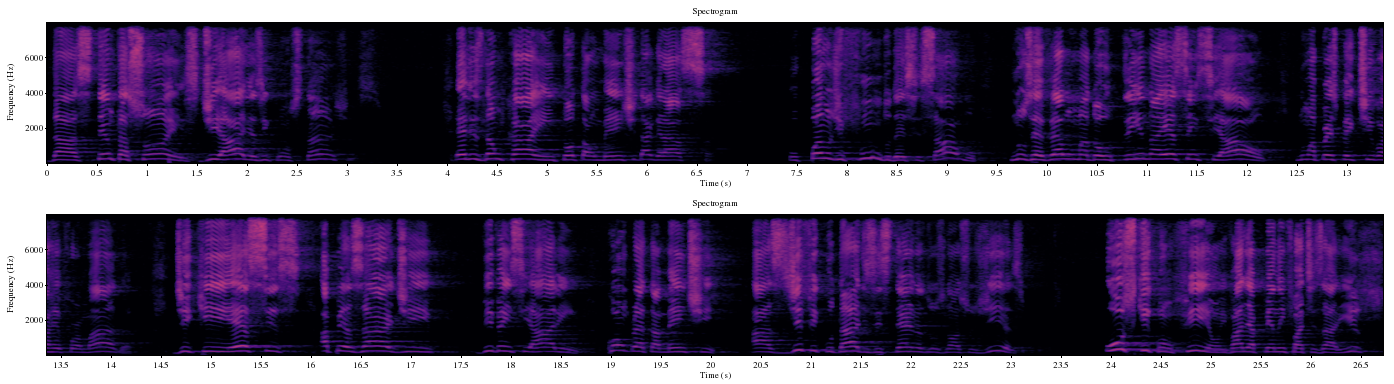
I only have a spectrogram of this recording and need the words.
das tentações diárias e constantes, eles não caem totalmente da graça. O pano de fundo desse salmo nos revela uma doutrina essencial, numa perspectiva reformada, de que esses, apesar de vivenciarem completamente as dificuldades externas dos nossos dias, os que confiam, e vale a pena enfatizar isso,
